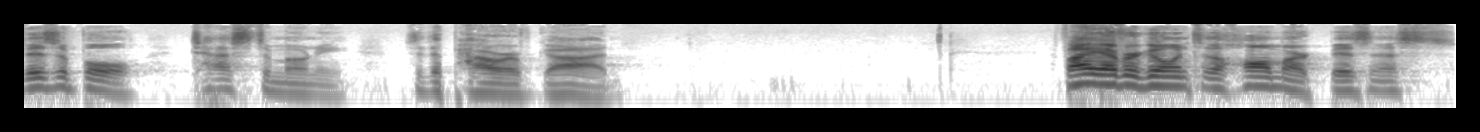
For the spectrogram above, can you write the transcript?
visible testimony to the power of God. If I ever go into the Hallmark business,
